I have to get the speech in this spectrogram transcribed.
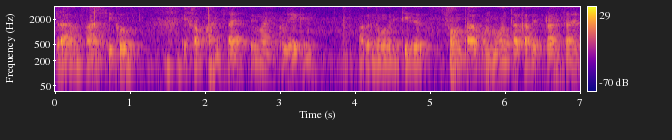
23 Uhr. Ich habe keine Zeit für meinen Kollegen, aber nur in diesem Sonntag und Montag habe ich Freizeit.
